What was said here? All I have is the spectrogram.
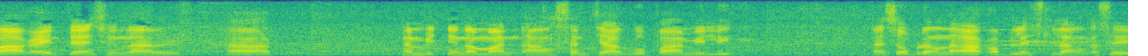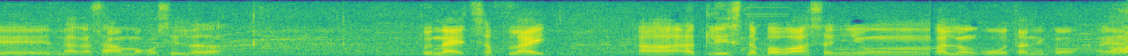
Mga ka-intentional at na-meet nyo naman ang Santiago family. Na sobrang nakaka-bless lang kasi nakasama ko sila tonight sa flight. Ah, at least nabawasan yung kalungkutan ko. Kaya,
